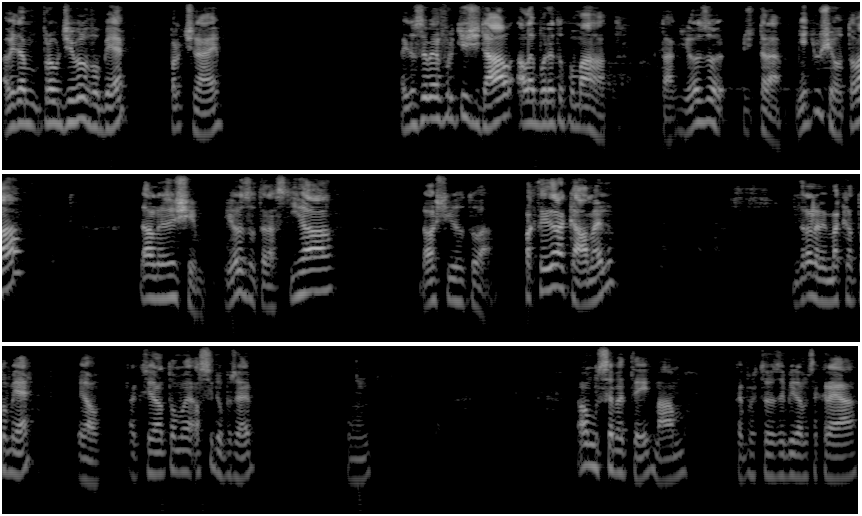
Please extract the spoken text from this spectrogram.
Aby tam proud živil v obě. Proč ne? Teď to se bude furt těžit dál, ale bude to pomáhat. Tak, železo, teda, měď už je hotová. Dál neřeším. Železo teda stíhá. Další je hotová. Pak tady teda kámen. Teda nevím, jak na tom je. Jo, takže na tom je asi dobře. Hm. Já mám u sebe ty, mám. Tak proč to rozebírám se kraja?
